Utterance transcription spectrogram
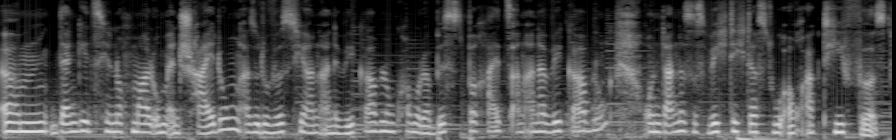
Ähm, dann geht es hier nochmal um Entscheidungen. Also du wirst hier an eine Weggabelung kommen oder bist bereits an einer Weggabelung. Und dann ist es wichtig, dass du auch aktiv wirst.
